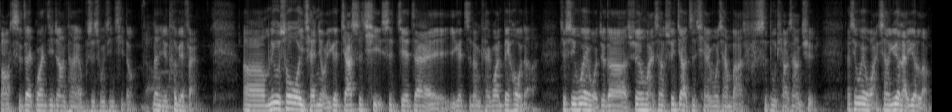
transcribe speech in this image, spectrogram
保持在关机状态，而不是重新启动，那你就特别烦。呃，例如说，我以前有一个加湿器是接在一个智能开关背后的，就是因为我觉得虽然晚上睡觉之前我想把湿度调上去，但是因为晚上越来越冷，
